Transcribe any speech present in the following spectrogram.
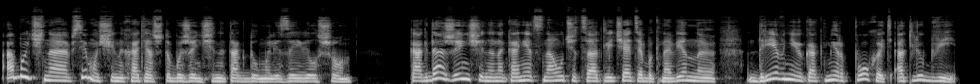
«Обычно все мужчины хотят, чтобы женщины так думали», — заявил Шон. «Когда женщины, наконец, научатся отличать обыкновенную, древнюю, как мир, похоть от любви?»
